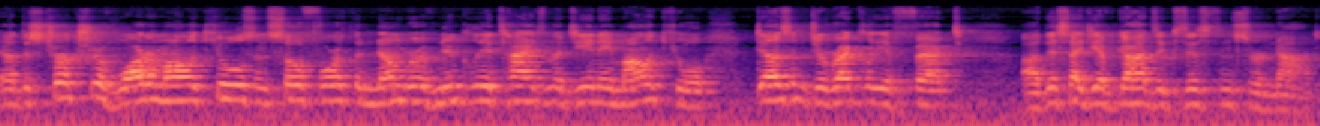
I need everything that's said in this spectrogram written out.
uh, the structure of water molecules and so forth, the number of nucleotides in the DNA molecule, doesn't directly affect uh, this idea of God's existence or not.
